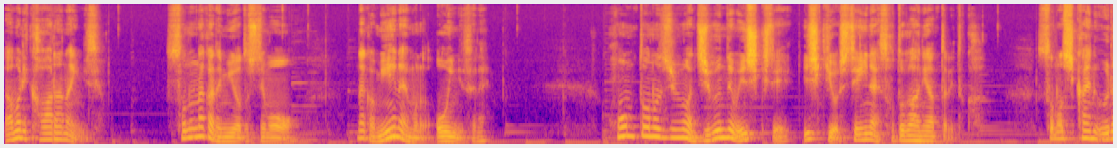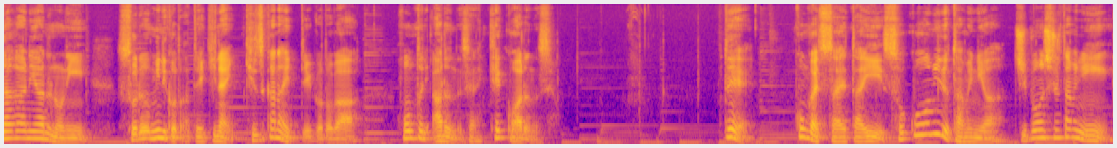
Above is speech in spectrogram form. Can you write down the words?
あまり変わらないんですよ。その中で見ようとしても、なんか見えないものが多いんですよね。本当の自分は自分でも意識して、意識をしていない外側にあったりとか、その視界の裏側にあるのに、それを見ることができない、気づかないっていうことが本当にあるんですよね。結構あるんですよ。で、今回伝えたい、そこを見るためには、自分を知るために、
